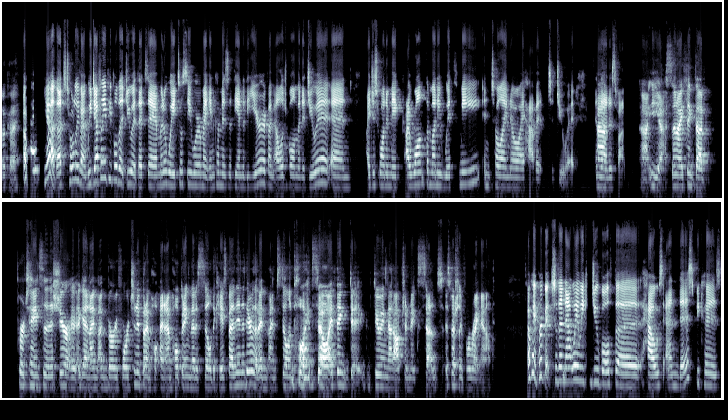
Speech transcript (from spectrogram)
Okay. Okay. Yeah, that's totally fine. We definitely have people that do it that say, I'm going to wait till see where my income is at the end of the year. If I'm eligible, I'm going to do it. And I just want to make, I want the money with me until I know I have it to do it. And Uh, that is fine. Uh, yes, and I think that pertains to this year. I- Again, I'm, I'm very fortunate, but I'm ho- and I'm hoping that is still the case by the end of the year that I'm, I'm still employed. So I think d- doing that option makes sense, especially for right now. Okay, perfect. So then that way we can do both the house and this because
